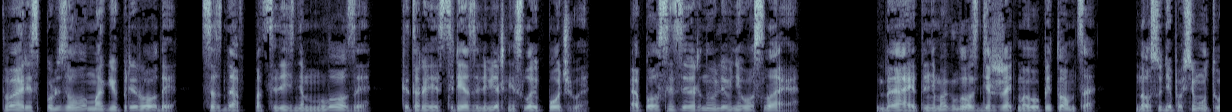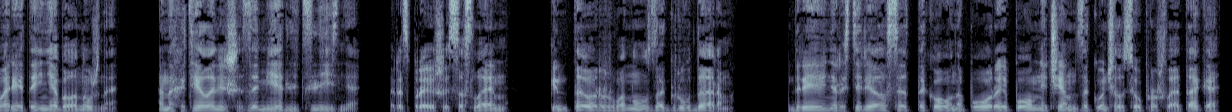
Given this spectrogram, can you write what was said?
Тварь использовала магию природы, создав под слизнем лозы, которые срезали верхний слой почвы, а после завернули в него слая. Да, это не могло сдержать моего питомца, но, судя по всему, твари это и не было нужно. Она хотела лишь замедлить слизня. Расправившись со слаем, кентавр рванул за грувдаром. Древень растерялся от такого напора и, помня, чем закончилась его прошлая атака,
